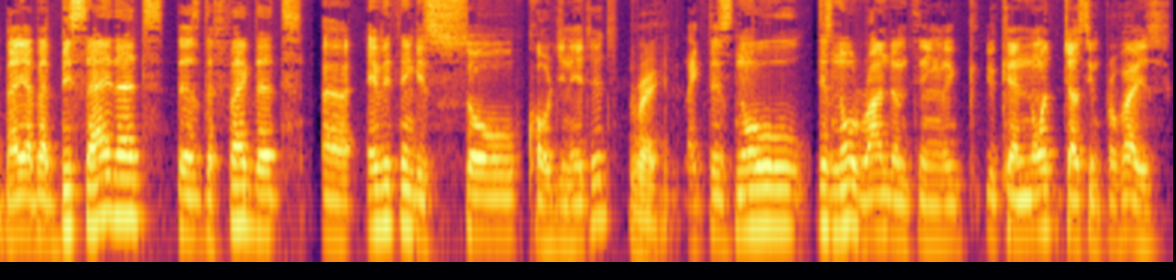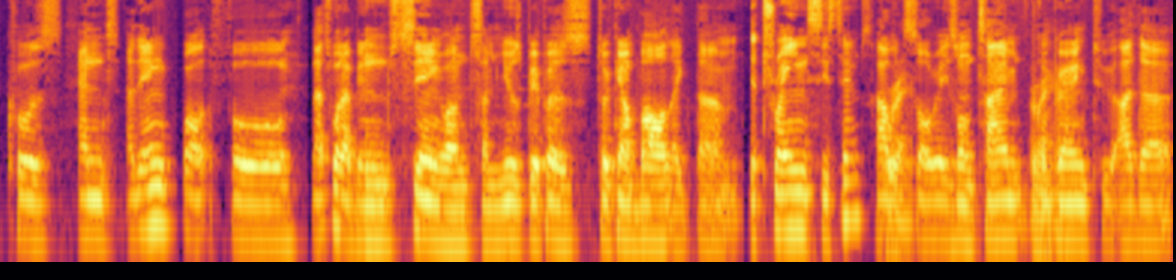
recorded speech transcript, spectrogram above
But yeah, but beside that, there's the fact that uh, everything is so coordinated Right. like there's no there's no random thing like you cannot just improvise cause and i think well for that's what i've been seeing on some newspapers talking about like the, um, the train systems how Right. it's always on time Right. comparing to other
